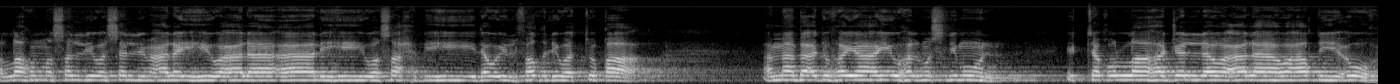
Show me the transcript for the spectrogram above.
اللهم صل وسلم عليه وعلى آله وصحبه ذوي الفضل والتقى. أما بعد فيا أيها المسلمون اتقوا الله جل وعلا وأطيعوه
